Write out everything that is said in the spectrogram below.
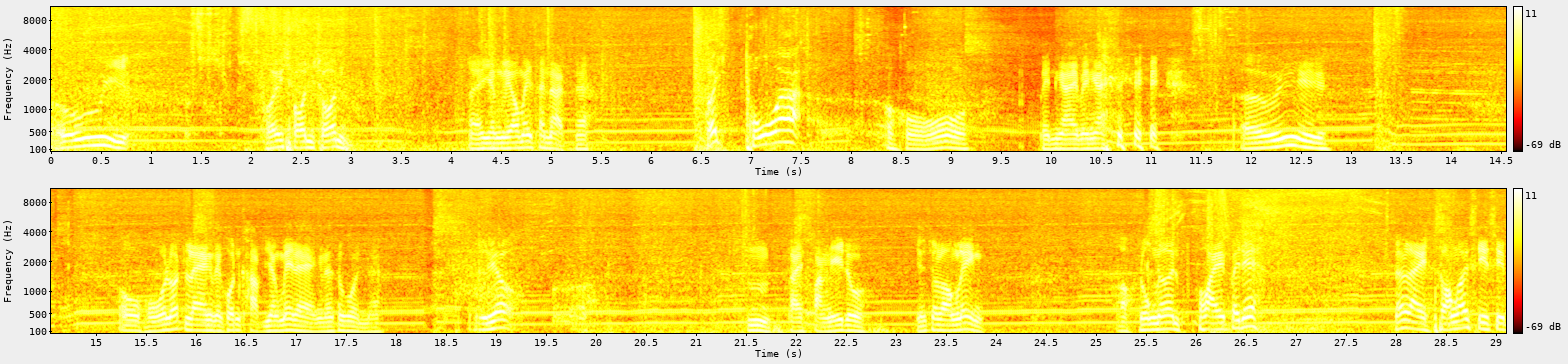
โอ้ยเฮ้ยชนชนอ่ยังเลี้ยวไม่ถนัดนะเฮ้ยโถอะโอ้โห เป็นไงเป็นไง เอ้ย โอ้โห รถแรงแต่คนขับยังไม่แรงนะทุกคนนะ เลี้ยว อืม ไปฝั่งนี้ดู เดี๋ยวจะลองเร่งเอาลงเนินปล่อยไปดิ แล้วอะไรสองร้อยสี่สิบ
